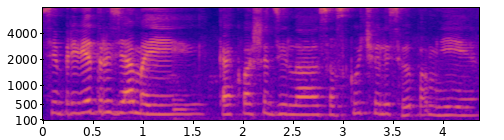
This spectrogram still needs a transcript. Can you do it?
Всем привет, друзья мои! Как ваши дела? Соскучились вы по мне?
